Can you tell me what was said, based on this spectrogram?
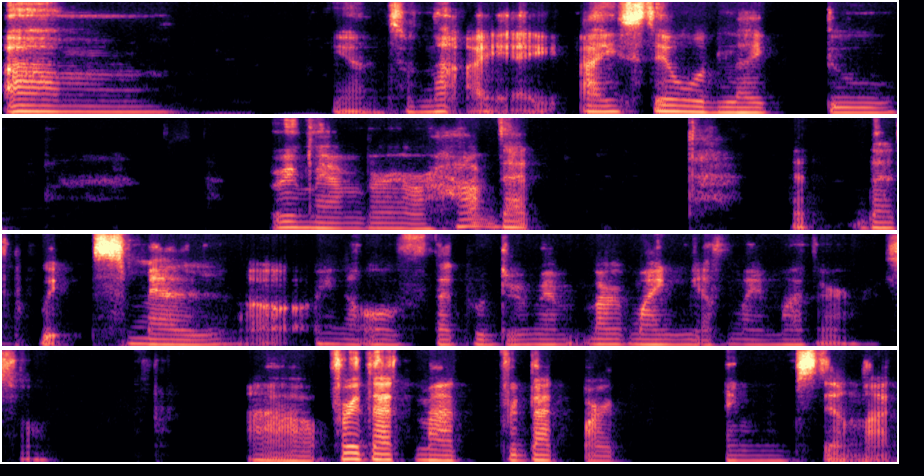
Um, yeah. So now I, I I still would like to remember or have that that that smell, uh, you know, of that would remember remind me of my mother. So uh, for that mat for that part, I'm still not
